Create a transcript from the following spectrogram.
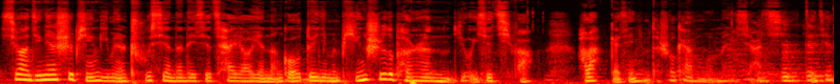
希望今天视频里面出现的那些菜肴也能够对你们平时的烹饪有一些启发。好了，感谢你们的收看，我们下期再见。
